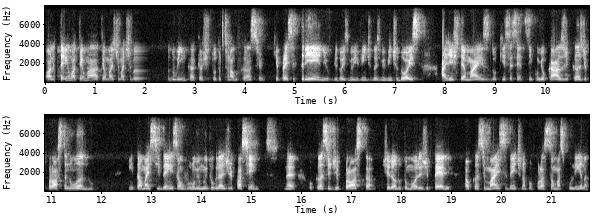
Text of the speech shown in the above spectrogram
Olha, tem uma, tem uma, tem uma estimativa do INCA, que é o Instituto Nacional do Câncer, que para esse triênio de 2020 e 2022, a gente tem mais do que 65 mil casos de câncer de próstata no ano. Então, uma incidência é um volume muito grande de pacientes. Né? O câncer de próstata, tirando tumores de pele, é o câncer mais incidente na população masculina.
